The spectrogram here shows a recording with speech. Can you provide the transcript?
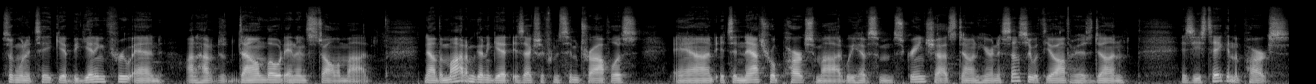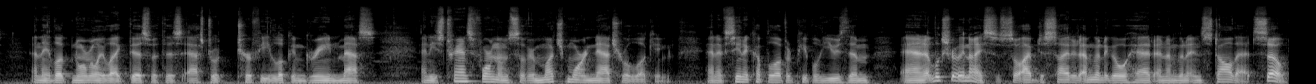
So I'm going to take you beginning through end on how to download and install a mod. Now, the mod I'm going to get is actually from Simtropolis, and it's a natural parks mod. We have some screenshots down here, and essentially what the author has done is he's taken the parks and they look normally like this with this astroturfy looking green mess. And he's transformed them so they're much more natural looking. And I've seen a couple other people use them and it looks really nice. So I've decided I'm going to go ahead and I'm going to install that. So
